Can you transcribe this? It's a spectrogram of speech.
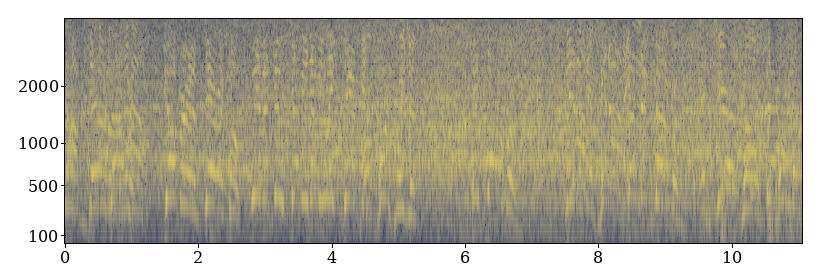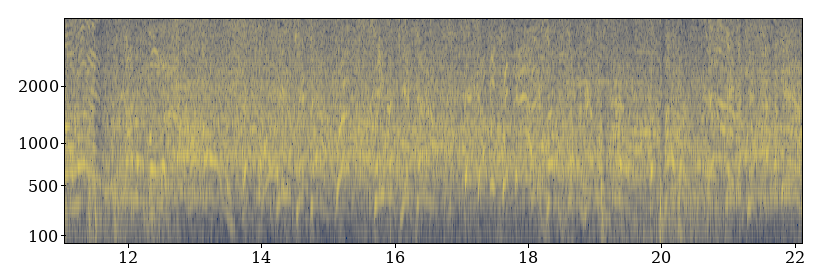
knocked down and Cover, out. cover him, Jericho! We have a new WWE champion! Of course we do. It's over! Cena Get gets hit on, on get the the stomach. cover. And Jericho hooked him the leg. I don't believe Oh! Oh, Cena kicked out. What? Cena kicked out. Bischoff, he kicked out! Bischoff's gonna have a stroke. The cover. And Cena kicked out again.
